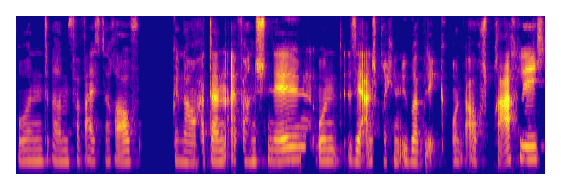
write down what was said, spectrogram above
und ähm, verweist darauf. Genau, hat dann einfach einen schnellen und sehr ansprechenden Überblick. Und auch sprachlich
